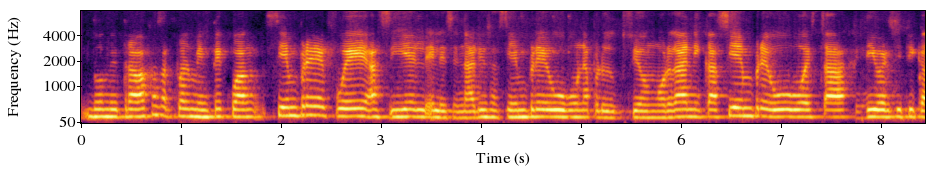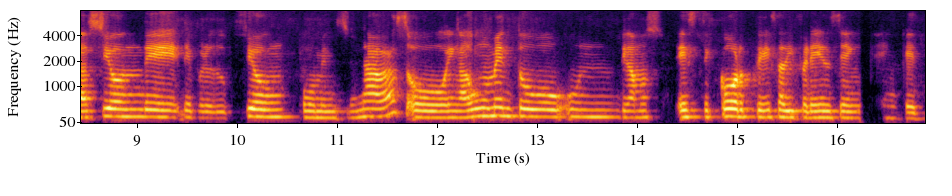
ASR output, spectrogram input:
donde trabajas actualmente, Juan, ¿siempre fue así el, escenario? O sea, ¿siempre hubo una producción orgánica? ¿Siempre hubo esta diversificación de, de producción, como mencionabas? ¿O en algún momento hubo un, digamos, este corte, esta diferencia en, en que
